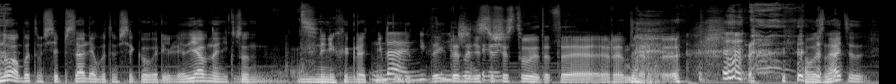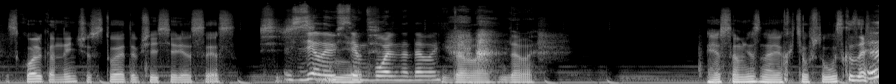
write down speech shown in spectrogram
Ну, об этом все писали, об этом все говорили. Явно никто на них играть не Да, будет. никто Да их не даже будет не играть. существует, это рендер. А вы знаете, сколько нынче стоит вообще серия S? Сделай всем больно, давай. Давай, давай. Я сам не знаю, я хотел, чтобы вы сказали.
